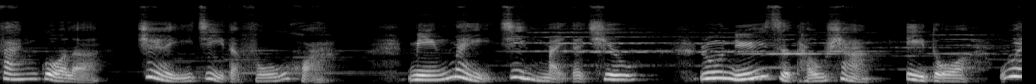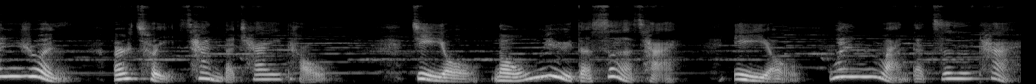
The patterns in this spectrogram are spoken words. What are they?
翻过了这一季的浮华，明媚静美的秋，如女子头上一朵温润而璀璨的钗头，既有浓郁的色彩，亦有温婉的姿态。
